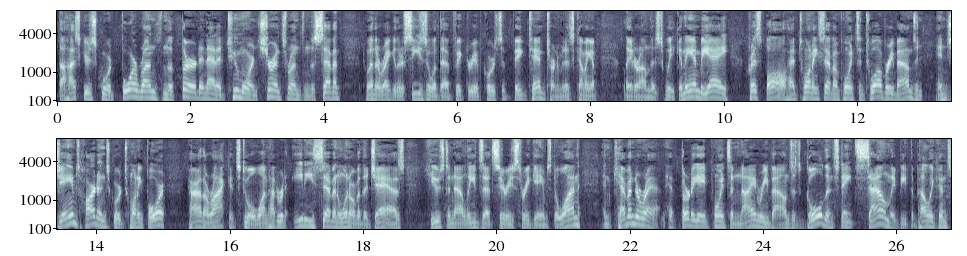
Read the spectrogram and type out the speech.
The Huskers scored four runs in the third and added two more insurance runs in the seventh to end the regular season with that victory. Of course, the Big Ten tournament is coming up later on this week. In the NBA, Chris Paul had 27 points and 12 rebounds, and, and James Harden scored 24. Power the Rockets to a 187 win over the Jazz. Houston now leads that series three games to one. And Kevin Durant had 38 points and nine rebounds as Golden State soundly beat the Pelicans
